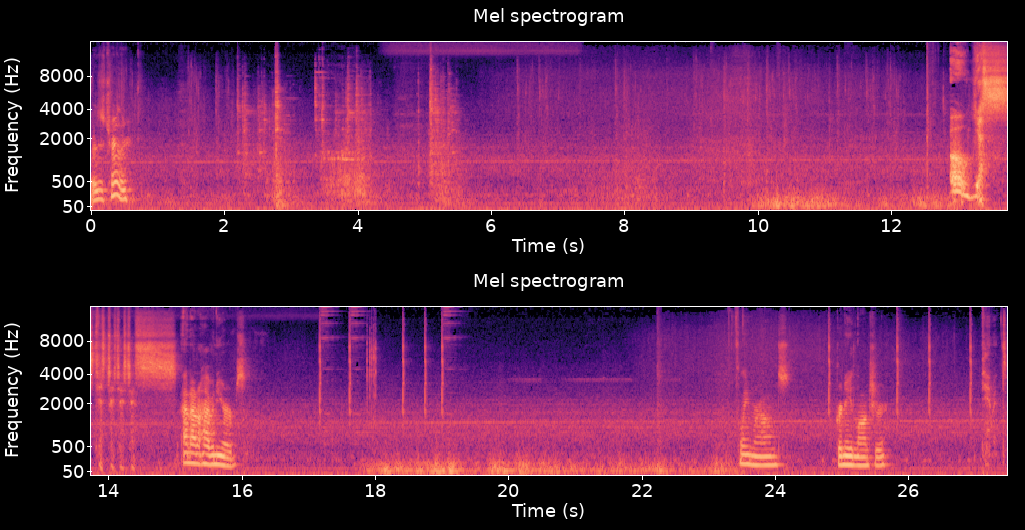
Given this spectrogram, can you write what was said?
There's a trailer. Oh, yes! Yes, yes, yes, yes. And I don't have any herbs. Flame rounds. Grenade launcher. Damn it.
